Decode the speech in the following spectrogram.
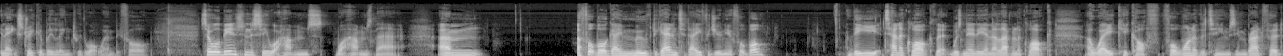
inextricably linked with what went before. So it'll be interesting to see what happens. What happens there? Um, a football game moved again today for junior football. The 10 o'clock that was nearly an 11 o'clock away kick-off for one of the teams in Bradford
